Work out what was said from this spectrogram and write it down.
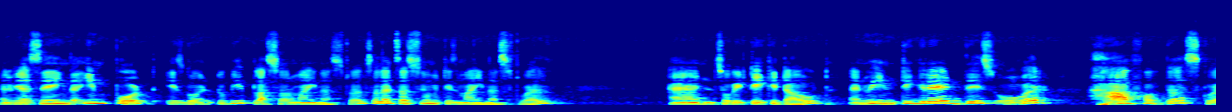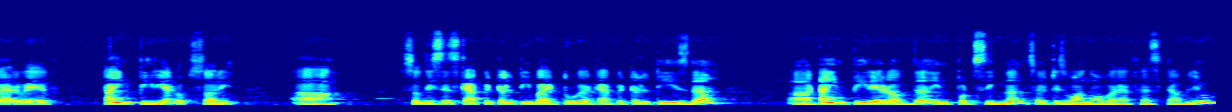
and we are saying the input is going to be plus or minus 12 so let's assume it is minus 12 and so we take it out and we integrate this over half of the square wave time period. Oops sorry. Uh, so this is capital T by 2 where capital T is the uh, time period of the input signal. So it is 1 over FSW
